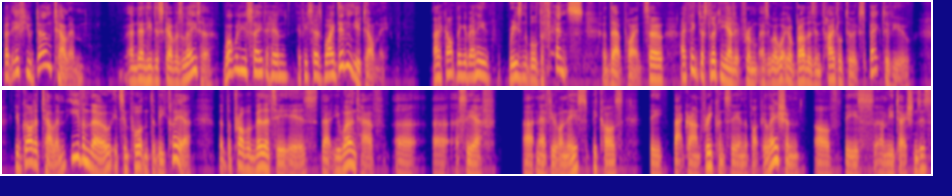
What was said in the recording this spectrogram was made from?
But if you don't tell him, and then he discovers later, what will you say to him if he says, Why didn't you tell me? I can't think of any reasonable defense at that point. So I think just looking at it from, as it were, what your brother's entitled to expect of you, you've got to tell him, even though it's important to be clear that the probability is that you won't have a, a, a CF uh, nephew or niece because the background frequency in the population of these uh, mutations is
